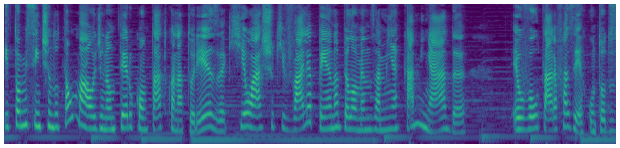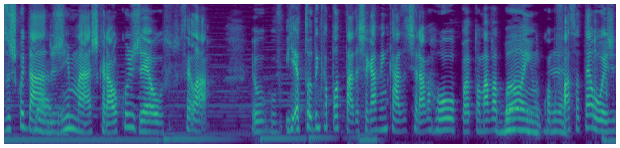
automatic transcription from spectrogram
e tô me sentindo tão mal de não ter o contato com a natureza que eu acho que vale a pena, pelo menos a minha caminhada, eu voltar a fazer, com todos os cuidados, claro. de máscara, álcool gel, sei lá. Eu ia toda encapotada, chegava em casa, tirava roupa, tomava banho, banho como é. faço até hoje.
